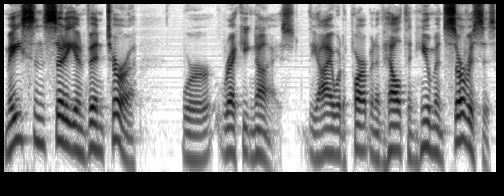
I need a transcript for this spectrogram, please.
Mason City, and Ventura were recognized. The Iowa Department of Health and Human Services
